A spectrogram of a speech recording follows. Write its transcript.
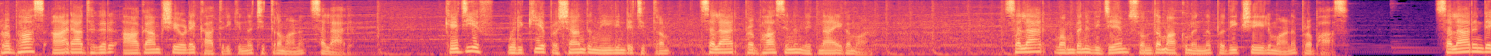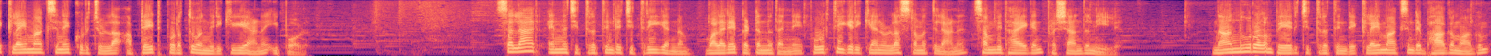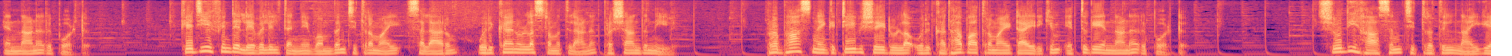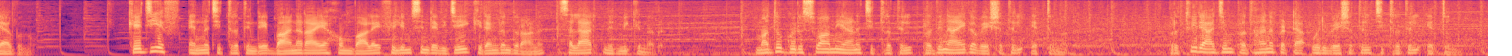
പ്രഭാസ് ആരാധകർ ആകാംക്ഷയോടെ കാത്തിരിക്കുന്ന ചിത്രമാണ് സലാർ. കെ ജി എഫ് ഒരുക്കിയ പ്രശാന്ത് നീലിന്റെ ചിത്രം സലാർ പ്രഭാസിന് നിർണായകമാണ്. സലാർ വമ്പന് വിജയം സ്വന്തമാക്കുമെന്ന് പ്രതീക്ഷയിലുമാണ് പ്രഭാസ്. സലാറിന്റെ ക്ലൈമാക്സിനെ കുറിച്ചുള്ള അപ്ഡേറ്റ് പുറത്തു വന്നിരിക്കുകയാണ് ഇപ്പോൾ. സലാർ എന്ന ചിത്രത്തിന്റെ ചിത്രീകരണം വളരെ പെട്ടെന്ന് തന്നെ പൂർത്തീകരിക്കാനുള്ള ശ്രമത്തിലാണ് സംവിധായകൻ പ്രശാന്ത് നീൽ. നാനൂറോളം പേര് ചിത്രത്തിന്റെ ക്ലൈമാക്സിന്റെ ഭാഗമാകും എന്നാണ് റിപ്പോർട്ട്. കെ ജി എഫിന്റെ ലെവലിൽ തന്നെ വമ്പൻ ചിത്രമായി സലാറും ഒരുക്കാനുള്ള ശ്രമത്തിലാണ് പ്രശാന്ത് നീൽ. പ്രഭാസ് നെഗറ്റീവ് ഷെയ്ഡുള്ള ഒരു കഥാപാത്രമായിട്ടായിരിക്കും എത്തുകയെന്നാണ് റിപ്പോർട്ട്. ശ്രുതി ഹാസൻ ചിത്രത്തിൽ നായികയാകുന്നു. കെ ജി എഫ് എന്ന ചിത്രത്തിന്റെ ബാനറായ ഹൊമ്പാളെ ഫിലിംസിന്റെ വിജയ് കിരങ്കന്തുറാണ് സലാർ നിർമ്മിക്കുന്നത്. മധു ഗുരുസ്വാമിയാണ് ചിത്രത്തിൽ പ്രതിനായക വേഷത്തിൽ എത്തുന്നത്. പൃഥ്വിരാജും പ്രധാനപ്പെട്ട ഒരു വേഷത്തിൽ ചിത്രത്തിൽ എത്തുന്നു.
